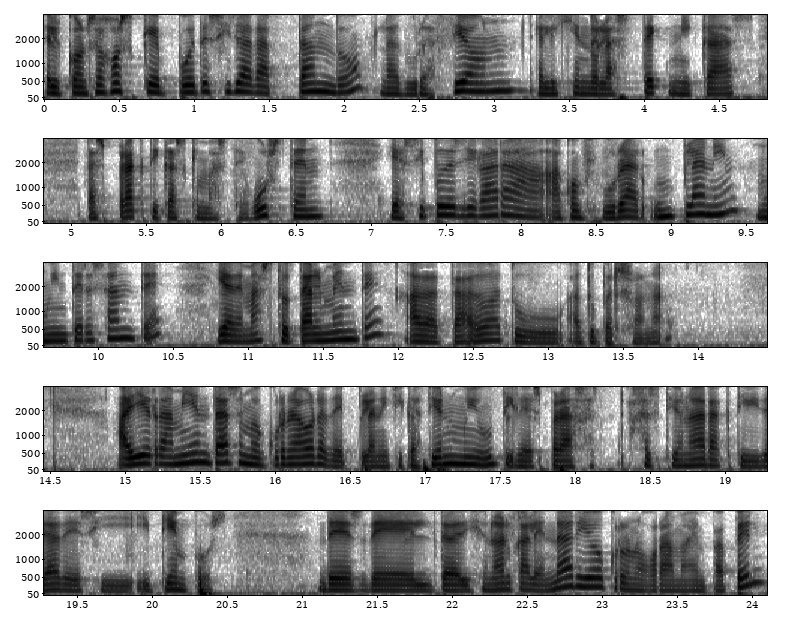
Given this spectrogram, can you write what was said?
el consejo es que puedes ir adaptando la duración, eligiendo las técnicas, las prácticas que más te gusten, y así puedes llegar a, configurar un planning muy interesante y además totalmente adaptado a tu, a tu persona. Hay herramientas, se me ocurre ahora, de planificación muy útiles para gestionar actividades y tiempos desde el tradicional calendario, cronograma en papel,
